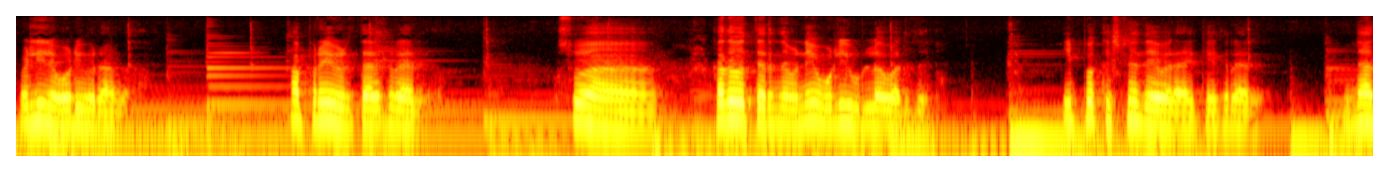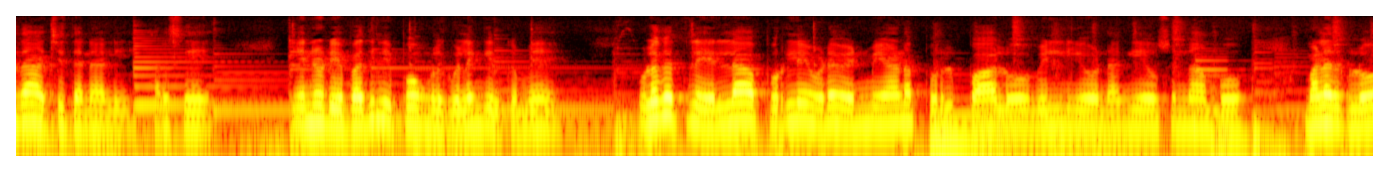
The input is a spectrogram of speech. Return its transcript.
வெளியில் ஓடி வராங்க அப்புறம் இவர் திறக்கிறாரு. சு கதவை திறந்தவொடனே ஒளி உள்ளே வருது. இப்போ கிருஷ்ணதேவராய கேட்குறாரு என்னதான் ஆச்சு தெனாலி அரசே. என்னுடைய பதில் இப்போ உங்களுக்கு விளங்கியிருக்குமே. உலகத்தில் எல்லா பொருளையும் விட வெண்மையான பொருள் பாலோ வெள்ளியோ நகையோ சுண்ணாம்போ மலர்களோ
